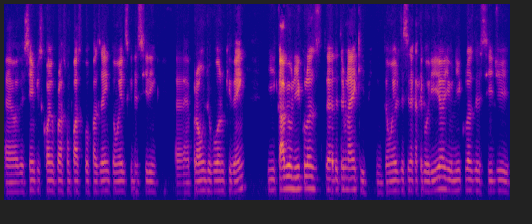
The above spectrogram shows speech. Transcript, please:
é, eles sempre escolhem o próximo passo que eu vou fazer, então eles que decidem é, para onde eu vou ano que vem. E cabe ao Nicolas é, determinar a equipe. Então ele decide a categoria e o Nicolas decide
